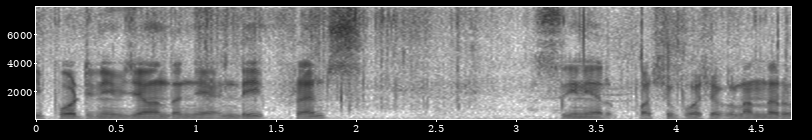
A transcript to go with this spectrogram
ఈ పోటీని విజయవంతం చేయండి. ఫ్రెండ్స్ సీనియర్ పశు పోషకులందరూ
